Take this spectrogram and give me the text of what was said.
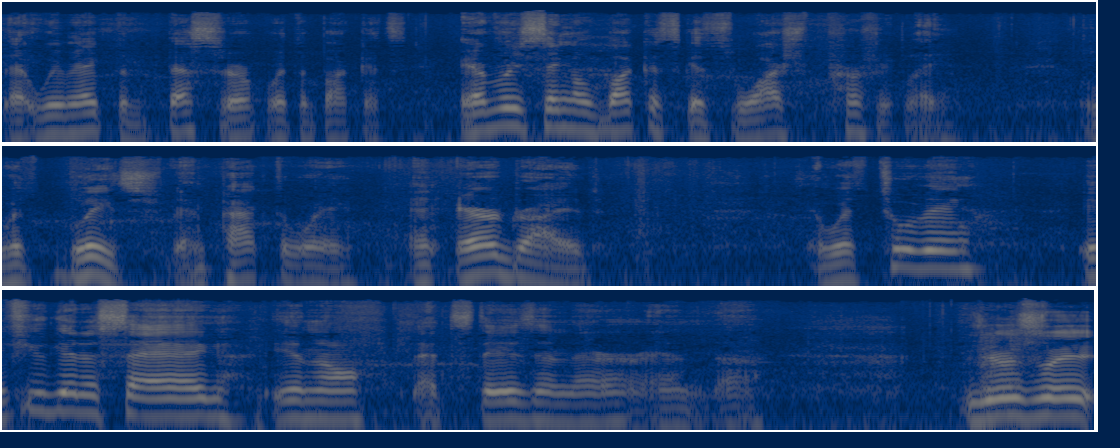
that we make the best syrup with the buckets. Every single bucket gets washed perfectly with bleach and packed away and air dried. With tubing, if you get a sag, you know, that stays in there. And uh, usually,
